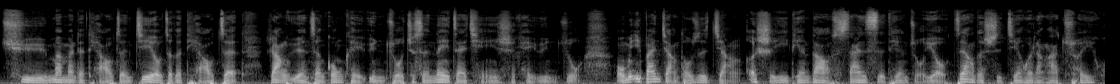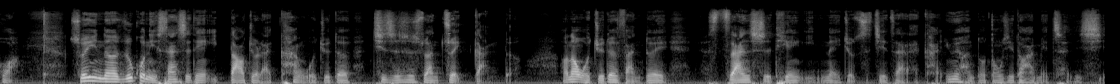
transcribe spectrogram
去慢慢的调整，借由这个调整，让元辰宫可以运作，就是内在潜意识可以运作。我们一般讲都是讲二十一天到三十天左右这样的时间会让它催化。所以呢，如果你三十天一到就来看，我觉得其实是算最赶的。好，那我绝对反对。三十天以内就直接再来看，因为很多东西都还没成型。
